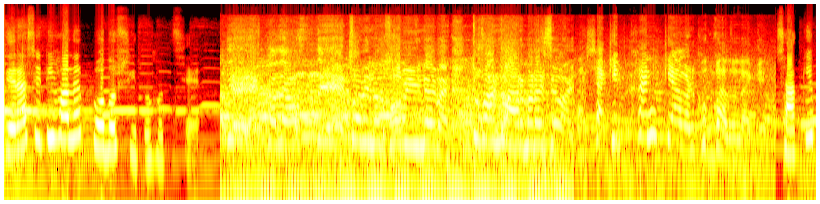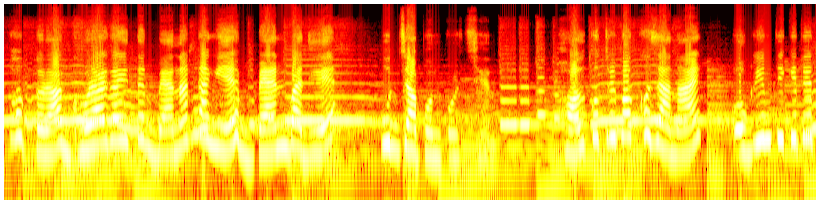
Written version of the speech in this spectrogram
তেরাশিটি হলে প্রদর্শিত হচ্ছে। শাকিব খানকে আমার খুব ভালো লাগে। সাকিব ভক্তরা ঘোড়ার গাড়িতে ব্যানার টাঙিয়ে ব্যান্ড বাজিয়ে উদযাপন করছেন। হল কর্তৃপক্ষ জানায় অগ্রিম টিকিটের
